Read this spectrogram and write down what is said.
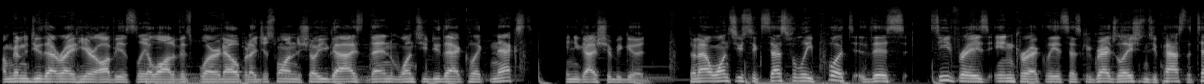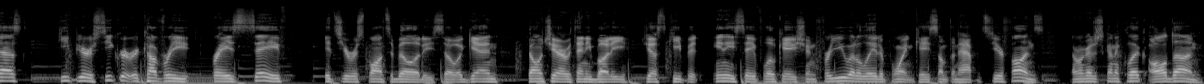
I'm going to do that right here. Obviously, a lot of it's blurred out, but I just wanted to show you guys. Then once you do that, click next and you guys should be good. So now once you successfully put this seed phrase incorrectly, it says, congratulations, you passed the test. Keep your secret recovery phrase safe. It's your responsibility. So again, don't share it with anybody. Just keep it in a safe location for you at a later point in case something happens to your funds. And we're just going to click all done.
